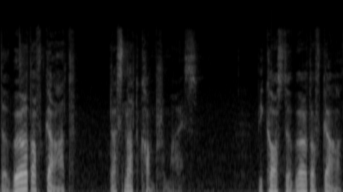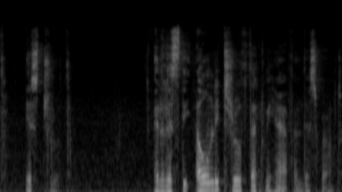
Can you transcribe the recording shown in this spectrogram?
The Word of God does not compromise, because the Word of God is truth. And it is the only truth that we have in this world.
